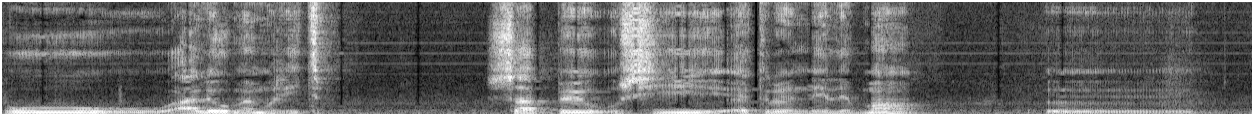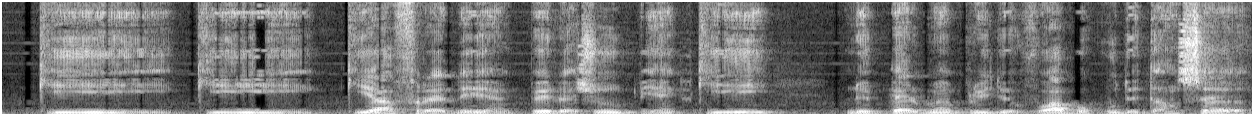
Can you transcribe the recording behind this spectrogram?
pour aller au même rythme. Ça peut aussi être un élément euh, qui, qui, qui a freiné un peu les choses, bien qui ne permet plus de voir beaucoup de danseurs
